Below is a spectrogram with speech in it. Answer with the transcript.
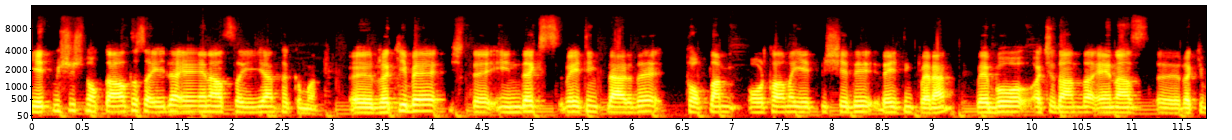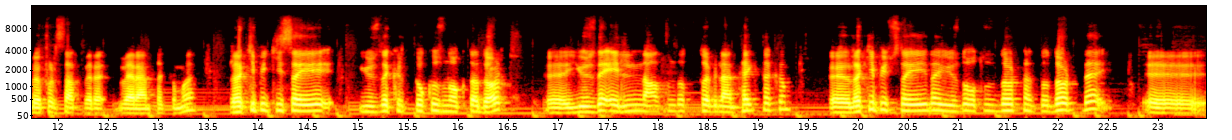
73.6 sayıyla en az sayı yiyen takımı. Ee, rakibe işte indeks ratinglerde toplam ortalama 77 rating veren ve bu açıdan da en az e, rakibe fırsat vere- veren takımı. Rakip iki sayı %49.4, e, %50'nin altında tutabilen tek takım. E, rakip 3 sayıyı da %34.4 de e,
